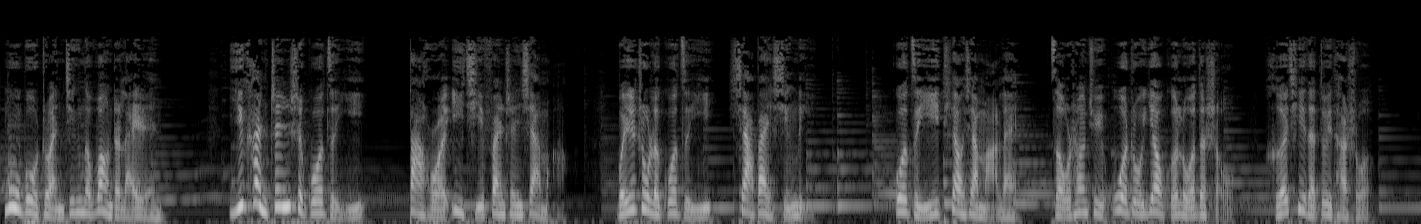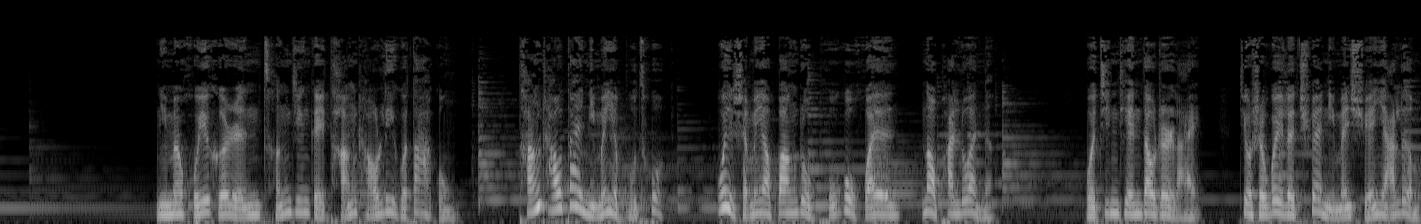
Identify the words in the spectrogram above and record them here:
目不转睛的望着来人，一看真是郭子仪，大伙一起翻身下马，围住了郭子仪，下拜行礼。郭子仪跳下马来，走上去握住耀阁罗的手，和气的对他说：“你们回纥人曾经给唐朝立过大功，唐朝待你们也不错，为什么要帮助仆固怀恩闹叛乱呢？我今天到这儿来，就是为了劝你们悬崖勒马。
